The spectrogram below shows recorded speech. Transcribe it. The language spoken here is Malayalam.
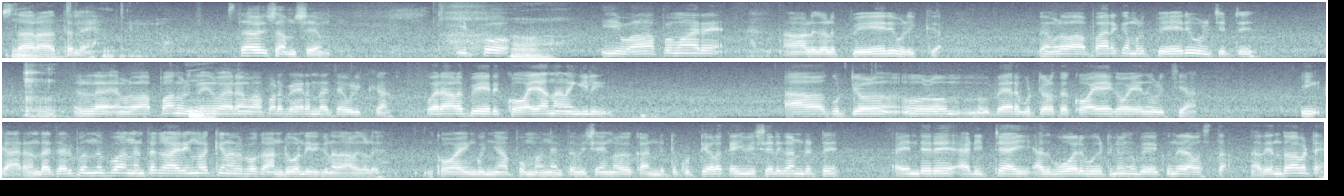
ഉസ്താറാത്തല്ലേ ഒരു സംശയം. ഇപ്പോ ഈ വാപ്പമാരെ ആളുകൾ പേര് വിളിക്കുക. ഇപ്പൊ നമ്മളെ വാപ്പാരൊക്കെ നമ്മൾ പേര് വിളിച്ചിട്ട് ഉള്ള നമ്മളെ വാപ്പാന്ന് വിളിക്കുന്നതിന് പകരം വാപ്പാടെ പേരെന്താ വെച്ചാൽ വിളിക്കുക? ഒരാളെ പേര് കോയാന്നാണെങ്കിൽ ആ കുട്ടികളും കുട്ടികളൊക്കെ കോയെ കോയെന്ന് വിളിച്ചാ. ഈ കാരണം എന്താ വെച്ചാൽ ഇപ്പൊ ഇന്നിപ്പോ അങ്ങനത്തെ കാര്യങ്ങളൊക്കെയാണ് ഇപ്പൊ കണ്ടുകൊണ്ടിരിക്കുന്നത് ആളുകൾ കോയും കുഞ്ഞാപ്പും അങ്ങനത്തെ വിഷയങ്ങളൊക്കെ കണ്ടിട്ട് കുട്ടികളൊക്കെ ഈ വിഷയം കണ്ടിട്ട് അതിന്റെ ഒരു അഡിക്റ്റായി അതുപോലെ വീട്ടിലും ഉപയോഗിക്കുന്ന ഒരു അവസ്ഥ. അതെന്തോ ആവട്ടെ.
